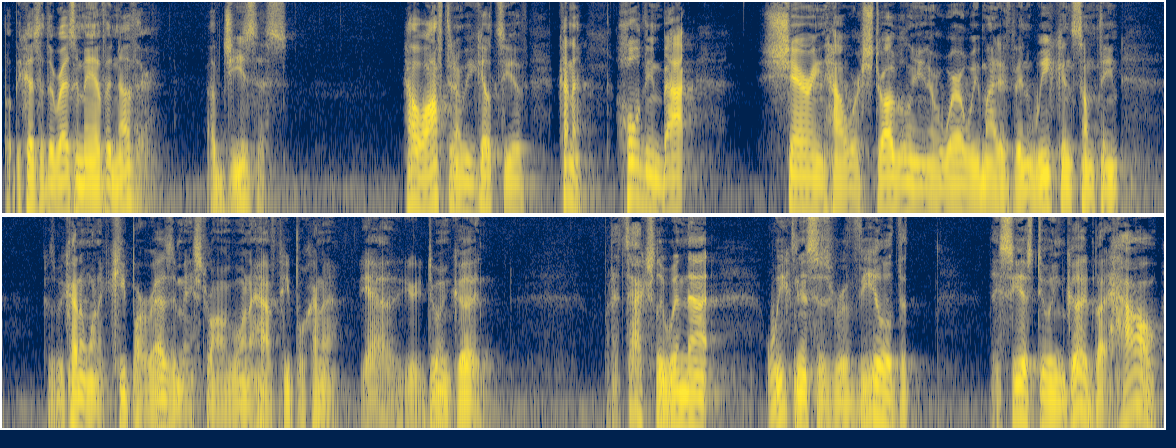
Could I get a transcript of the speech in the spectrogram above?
but because of the resume of another, of Jesus. How often are we guilty of kind of holding back, sharing how we're struggling or where we might have been weak in something because we kind of want to keep our resume strong. We want to have people kind of, yeah, you're doing good. But it's actually when that weakness is revealed that they see us doing good, but how?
